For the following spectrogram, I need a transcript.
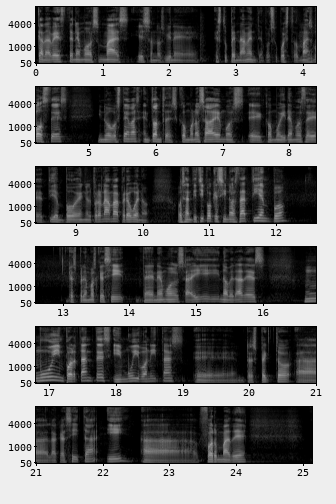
cada vez tenemos más, y eso nos viene estupendamente, por supuesto, más voces y nuevos temas. Entonces, como no sabemos eh, cómo iremos de tiempo en el programa, pero bueno, os anticipo que si nos da tiempo, que esperemos que sí, tenemos ahí novedades muy importantes y muy bonitas eh, respecto a la casita y a forma de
